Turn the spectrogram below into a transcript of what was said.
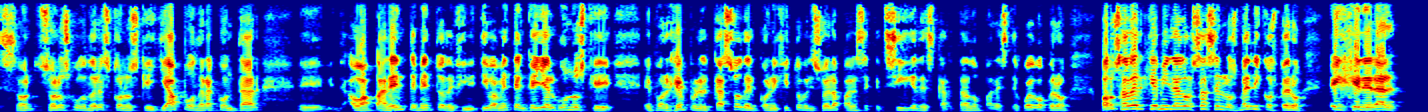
son, son los jugadores con los que ya podrá contar, o aparentemente o definitivamente, aunque hay algunos que, por ejemplo, en el caso del conejito Brizuela parece que sigue descartado para este juego, pero vamos a ver qué milagros hacen los médicos, pero en general,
